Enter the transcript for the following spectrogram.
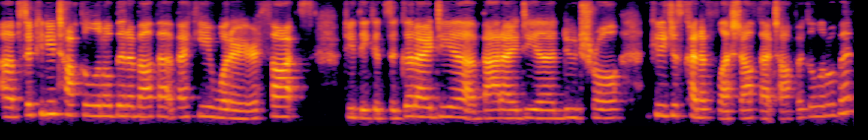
Um, so, can you talk a little bit about that, Becky? What are your thoughts? Do you think it's a good idea, a bad idea, neutral? Can you just kind of flesh out that topic a little bit?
